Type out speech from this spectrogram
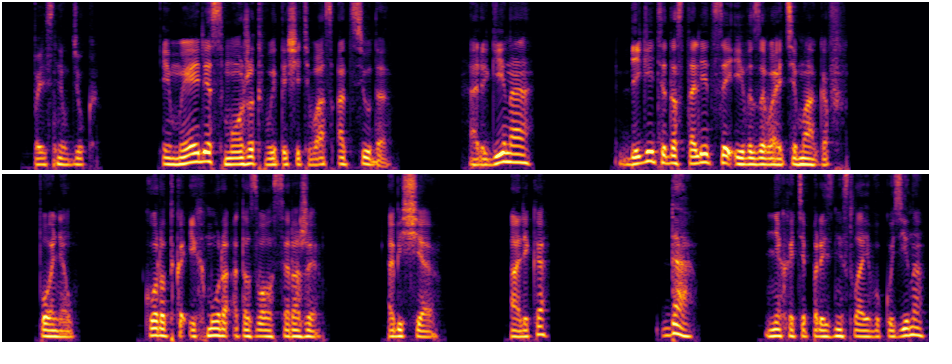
– пояснил Дюк. «И Мэйли сможет вытащить вас отсюда. А Регина Бегите до столицы и вызывайте магов. Понял. Коротко и хмуро отозвался Роже. Обещаю. Алика? Да. Нехотя произнесла его кузина,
